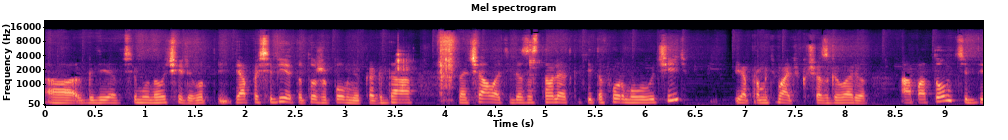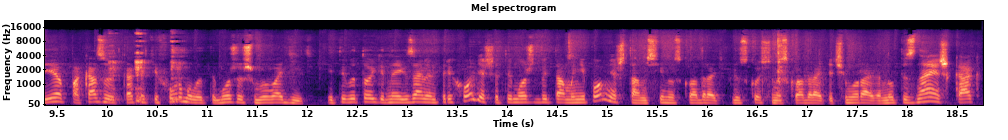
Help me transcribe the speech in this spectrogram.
а, где всему научили. Вот я по себе это тоже помню, когда сначала тебя заставляют какие-то формулы учить, я про математику сейчас говорю, а потом тебе показывают, как эти формулы ты можешь выводить. И ты в итоге на экзамен приходишь, и ты, может быть, там и не помнишь там синус в квадрате плюс косинус в квадрате, чему равен, но ты знаешь, как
